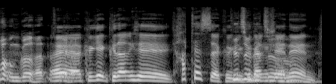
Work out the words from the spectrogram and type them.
본 것 같아요. 네, 그게 그 당시에 핫했어요. 그게 그쵸, 그 그쵸. 당시에는 그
